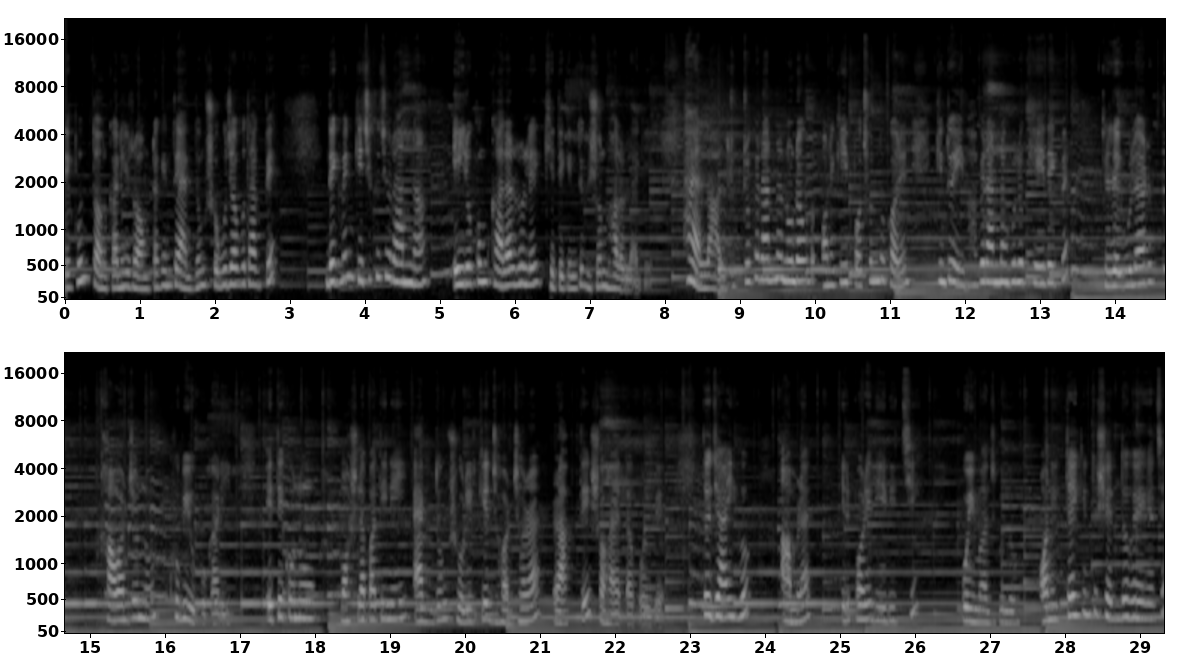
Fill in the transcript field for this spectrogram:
দেখুন, তরকারির রঙটা কিন্তু একদম সবুজাবু থাকবে। দেখবেন কিছু কিছু রান্না এই রকম কালার হলে খেতে কিন্তু ভীষণ ভালো লাগে। হ্যাঁ লাল টুকটুকে রান্না নো ডাউট অনেকেই পছন্দ করেন, কিন্তু এইভাবে রান্নাগুলো খেয়ে দেখবেন রেগুলার খাওয়ার জন্য খুবই উপকারী। এতে কোনো মশলাপাতি নেই, একদম শরীরকে ঝরঝরা রাখতে সহায়তা করবে। তো যাই হোক, আমরা এরপরে দিয়ে দিচ্ছি কই মাছগুলো। অনেকটাই কিন্তু সেদ্ধ হয়ে গেছে।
